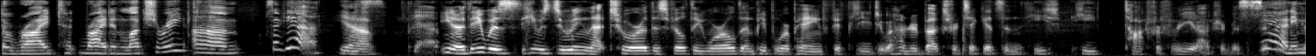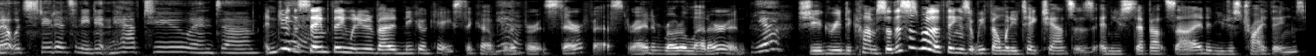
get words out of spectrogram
the ride to ride in luxury. Um, so yeah. Yeah. was- Yeah. You know, he was he was doing that tour, of this filthy world, and people were paying fifty to a hundred bucks for tickets, and he he talked for free in Oxford, Mississippi. Yeah, and he met with students and he didn't have to, and um, And you do yeah. the same thing when you invited Neko Case to come for the first SarahFest, right? And wrote a letter, and Yeah. she agreed to come. So this is one of the things that we found when you take chances and you step outside and you just try things.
